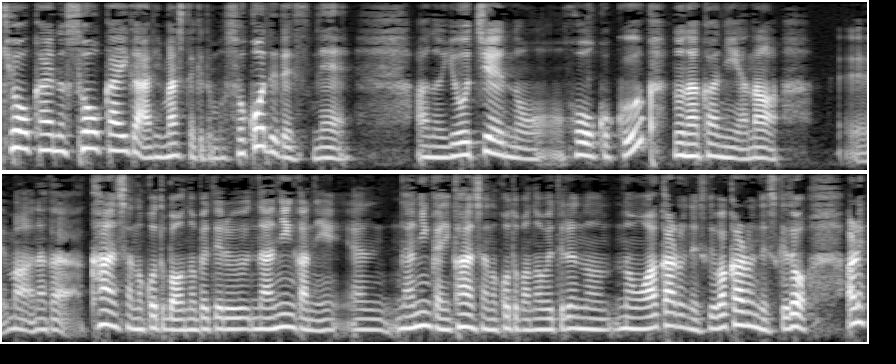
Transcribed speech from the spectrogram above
教会の総会がありましたけども、そこでですね、あの、幼稚園の報告の中にやな、えー、まあなんか、感謝の言葉を述べてる何人かに、何人かに感謝の言葉を述べてるの、のわかるんですけど、わかるんですけど、あれ、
